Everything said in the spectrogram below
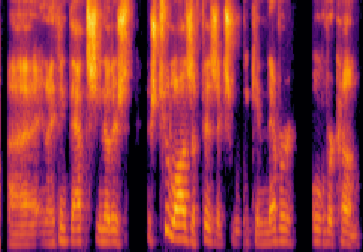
uh, and I think that's you know there's there's two laws of physics we can never overcome.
